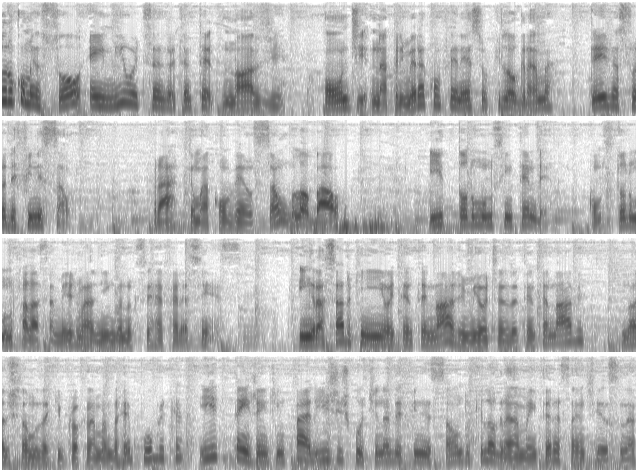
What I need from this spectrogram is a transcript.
tudo começou em 1889, onde na primeira conferência o quilograma teve a sua definição para ter uma convenção global e todo mundo se entender como se todo mundo falasse a mesma língua no que se refere à ciência. engraçado que em 89, 1889, nós estamos aqui proclamando a República e tem gente em Paris discutindo a definição do quilograma. É interessante isso, né?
